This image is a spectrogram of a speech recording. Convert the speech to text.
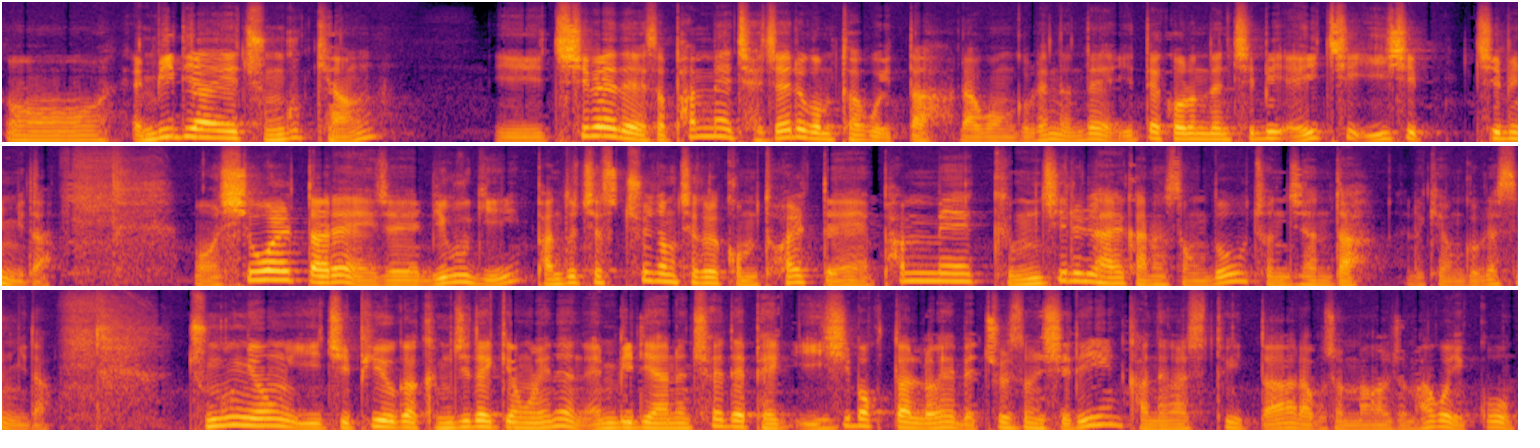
어 엔비디아의 중국향 이 칩에 대해서 판매 제재를 검토하고 있다라고 언급을 했는데 이때 거론된 칩이 H20 칩입니다. 어, 10월 달에 이제 미국이 반도체 수출 정책을 검토할 때 판매 금지를 할 가능성도 존재한다. 이렇게 언급을 했습니다. 중국용 이 GPU가 금지될 경우에는 엔비디아는 최대 120억 달러의 매출 손실이 가능할 수도 있다라고 전망을 좀 하고 있고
